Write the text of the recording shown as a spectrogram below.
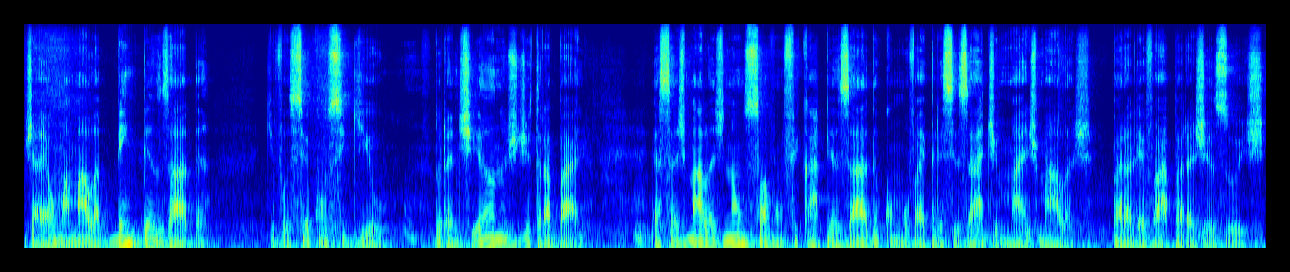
Já é uma mala bem pesada que você conseguiu durante anos de trabalho. Essas malas não só vão ficar pesadas, como vai precisar de mais malas para levar para Jesus,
